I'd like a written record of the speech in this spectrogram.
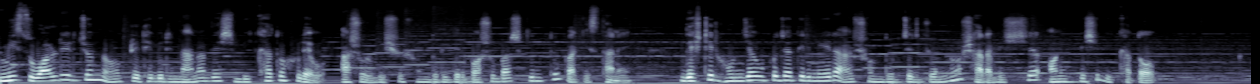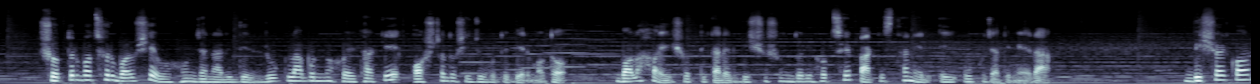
মিস ওয়ার্ল্ডের জন্য পৃথিবীর নানা দেশ বিখ্যাত হলেও আসল বিশ্ব সুন্দরীদের বসবাস কিন্তু পাকিস্তানে। দেশটির হুঞ্জা উপজাতির মেয়েরা সৌন্দর্যের জন্য সারা বিশ্বে অনেক বেশি বিখ্যাত। সত্তর বছর বয়সেও হুঞ্জা নারীদের রূপ লাবণ্য হয়ে থাকে অষ্টাদশী যুবতীদের মতো। বলা হয় সত্যিকারের বিশ্ব সুন্দরী হচ্ছে পাকিস্তানের এই উপজাতি মেয়েরা। বিস্ময়কর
